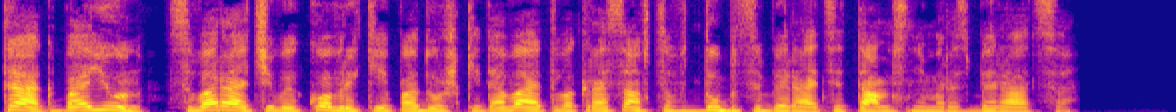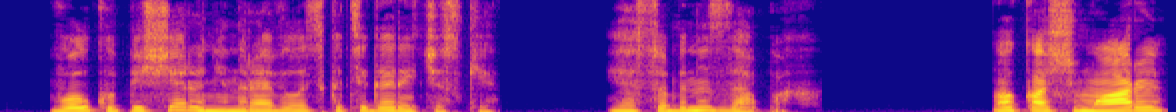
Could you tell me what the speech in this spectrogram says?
Так, Баюн, сворачивай коврики и подушки, давай этого красавца в дуб забирать и там с ним разбираться. Волку пещера не нравилась категорически, и особенно запах. А кошмары?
